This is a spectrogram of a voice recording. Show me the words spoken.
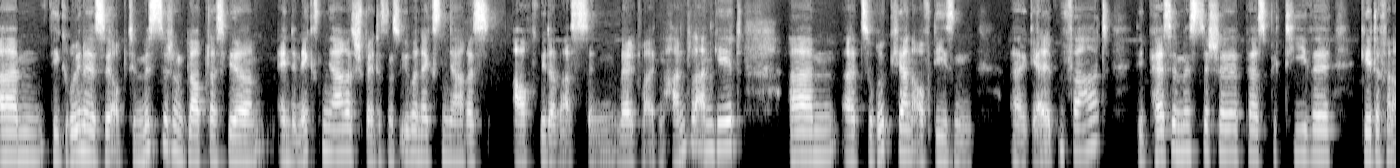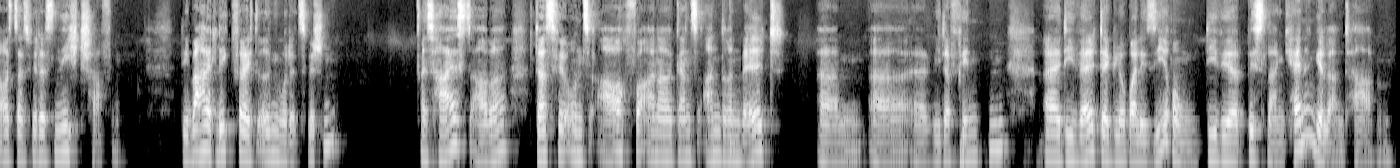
Ähm, die Grüne ist sehr optimistisch und glaubt, dass wir Ende nächsten Jahres, spätestens übernächsten Jahres, auch wieder was den weltweiten Handel angeht, ähm, äh, zurückkehren auf diesen äh, gelben Pfad. Die pessimistische Perspektive geht davon aus, dass wir das nicht schaffen. Die Wahrheit liegt vielleicht irgendwo dazwischen. Es heißt aber, dass wir uns auch vor einer ganz anderen Welt ähm, äh, äh, wiederfinden. Äh, die Welt der Globalisierung, die wir bislang kennengelernt haben,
